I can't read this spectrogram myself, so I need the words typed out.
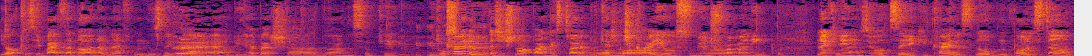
E olha que os rivais adoram, né? Nos lembrar, ah, eu rebaixado, ah, não sei o quê. E- e cara, vê- a gente não apaga a história porque Não a gente apaga. caiu e subiu de Não. forma limpa. Não é que nem uns e outros aí que caem no, no Paulistão e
